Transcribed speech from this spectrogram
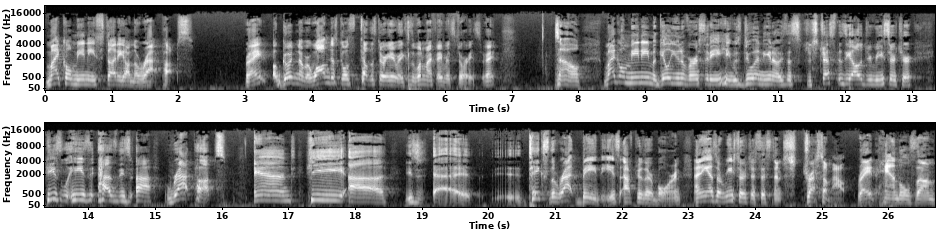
Michael Meaney study on the rat pups? Right? A good number. Well, I'm just going to tell the story anyway because it's one of my favorite stories, right? So, Michael Meaney, McGill University, he was doing, you know, he's a stress physiology researcher. He's, he has these uh, rat pups, and he uh, uh, takes the rat babies after they're born, and he has a research assistant stress them out, right? Handles them,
